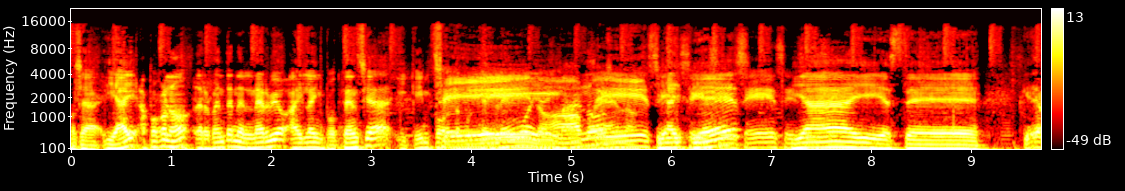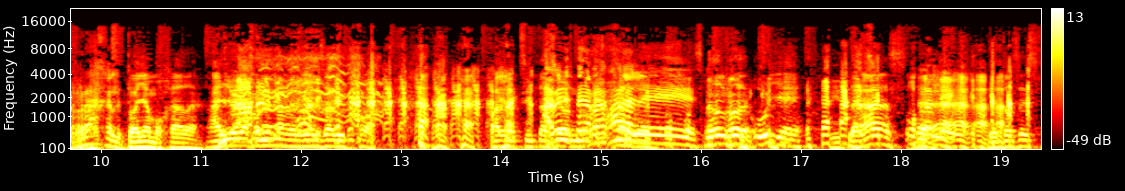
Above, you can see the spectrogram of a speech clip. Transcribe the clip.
O sea, y hay, ¿a poco no? De repente en el nervio hay la impotencia y qué importa, Sí, porque hay lengua y hay no, manos, pues, sí, y hay sí, pies, sí, sí, sí, y sí. hay, este, que rájale, toalla mojada. Ay, yo ya poniéndome bien sádico. Para la excitación. A ver, espérame, rájale. No, no, huye. Y tras. Y entonces,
